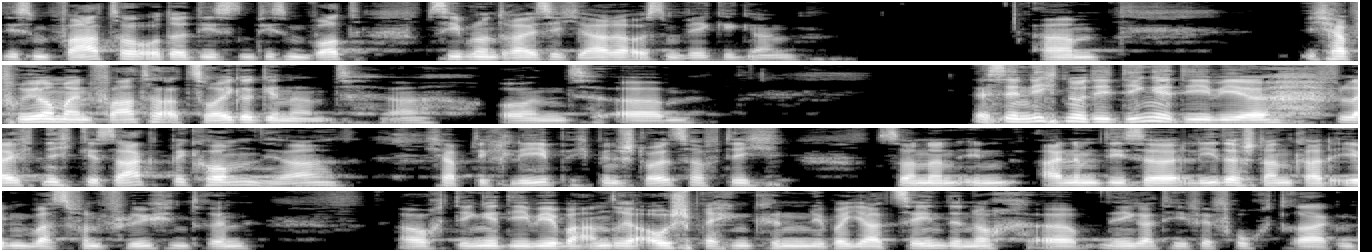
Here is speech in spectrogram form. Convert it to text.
diesem Vater oder diesem, diesem Wort 37 Jahre aus dem Weg gegangen. Ähm, ich habe früher meinen Vater Erzeuger genannt. Ja, und ähm, es sind nicht nur die Dinge, die wir vielleicht nicht gesagt bekommen, ja, ich habe dich lieb, ich bin stolz auf dich, sondern in einem dieser Lieder stand gerade eben was von Flüchen drin auch Dinge, die wir über andere aussprechen können, über Jahrzehnte noch äh, negative Frucht tragen.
